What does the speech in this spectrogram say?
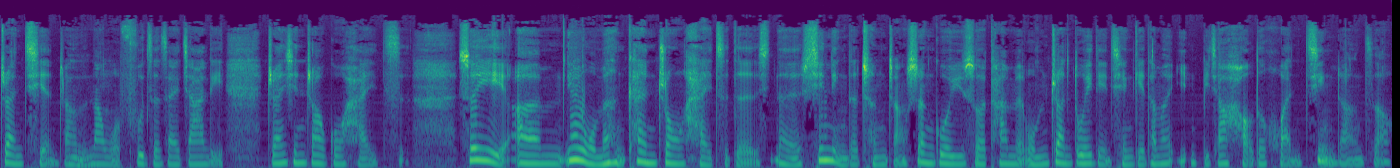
赚钱这样子，嗯、那我负责在家里专心照顾孩子。所以，嗯，因为我们很看重孩子的呃心灵的成长，胜过于说他们我们赚多一点钱给他们比较好的环境这样子哦。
